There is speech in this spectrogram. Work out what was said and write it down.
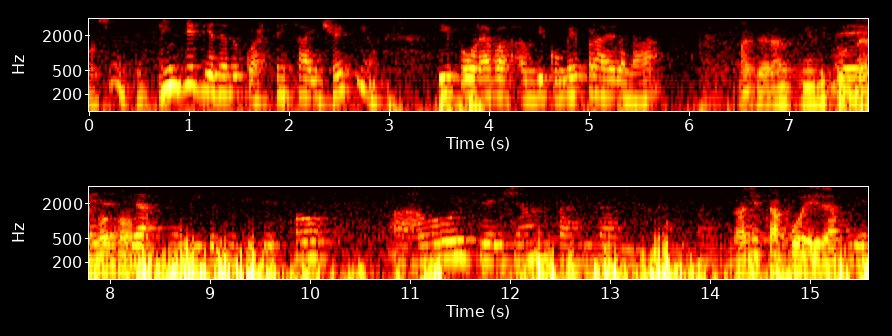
Oxente. 15 dias dentro do quarto sem sair de jeito nenhum. E pô, leva o de comer para ela lá. Mas era, tinha de tudo, É, né, vovó? E as comidas tinha que ser só arroz, feijão carne de galinha. Carne de galinha. Galinha de capoeira. Capoeira,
